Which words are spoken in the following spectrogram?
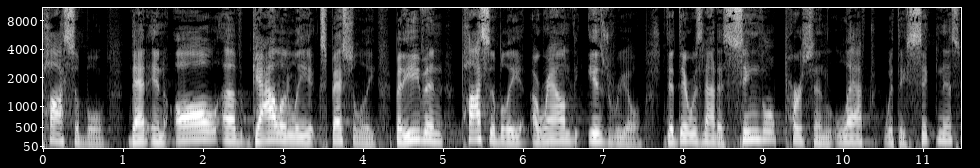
possible that in all of Galilee, especially, but even possibly around Israel, that there was not a single person left with a sickness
